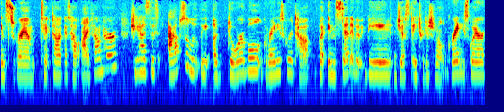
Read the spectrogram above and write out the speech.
Instagram, TikTok is how I found her. She has this absolutely adorable granny square top, but instead of it being just a traditional granny square,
